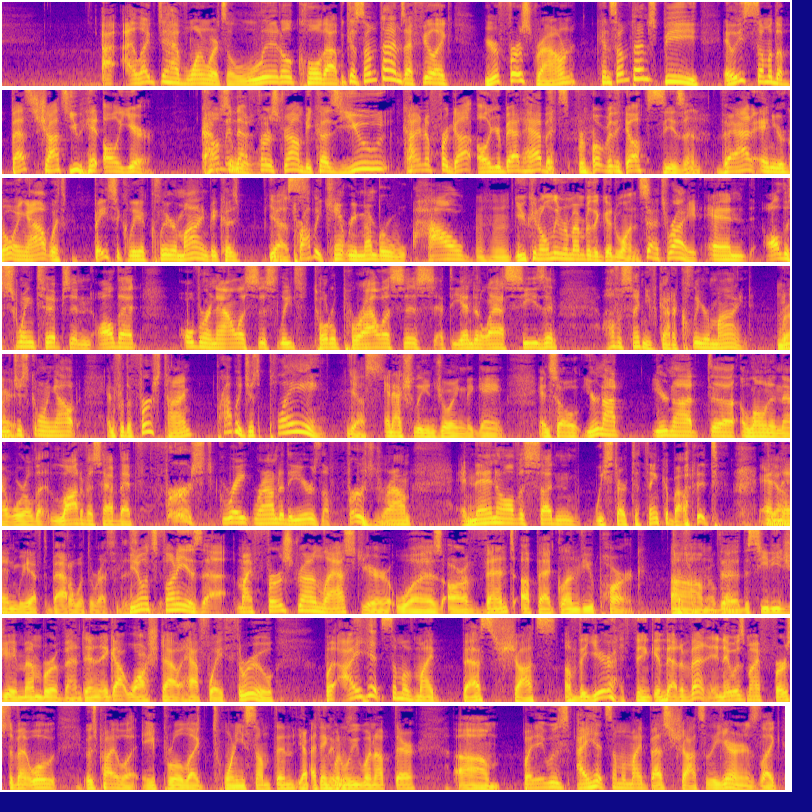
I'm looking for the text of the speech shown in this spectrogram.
I, I like to have one where it's a little cold out because sometimes I feel like your first round can sometimes be at least some of the best shots you hit all year. Come in that first round because you kind of forgot all your bad habits from over the off season. that and you're going out with basically a clear mind because Yes. you probably can't remember how mm-hmm. You can only remember the good ones. that's right and all the swing tips and all that over analysis leads to total paralysis at the end of the last season all of a sudden you've got a clear mind and you're just going out and for the first time probably just playing Yes. and actually enjoying the game and so you're not you're not uh, alone in that world a lot of us have that first great round of the year is the 1st Mm-hmm. round and then all of a sudden we start to think about it and Yeah. then we have to battle with the rest of the You know what's funny is uh, my first round last year was our event up at Glenview Park, um, okay. the the CDGA member event, and it got washed out halfway through. But I hit some of my best shots of the year, I think, in that event, and it was my first event. Well, it was probably what April like twenty something. Yep, I think when was- we went up there. Um, but it was I hit some of my best shots of the year, and it's like,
